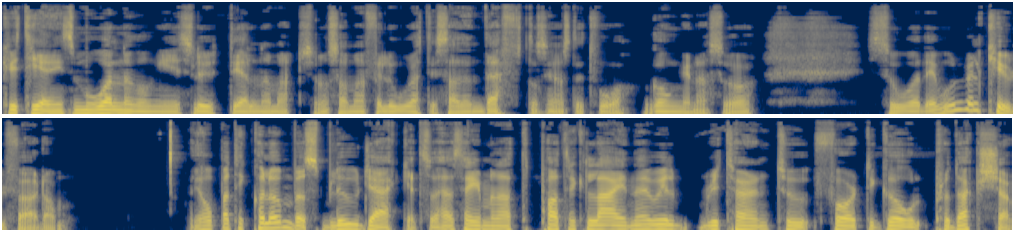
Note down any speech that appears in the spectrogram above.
kvitteringsmål någon gång i slutdelen av matchen och så har man förlorat i sudden death de senaste två gångerna. Så, så det vore väl kul för dem. Vi hoppar till Columbus Blue Jackets så här säger man att Patrik Laine will return to 40 goal production.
